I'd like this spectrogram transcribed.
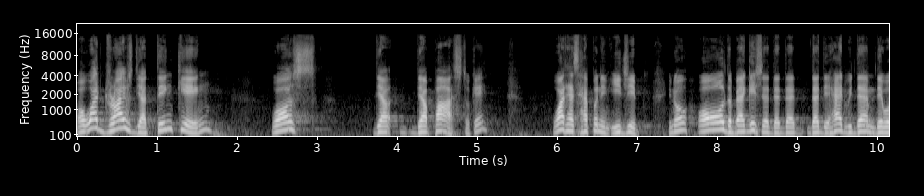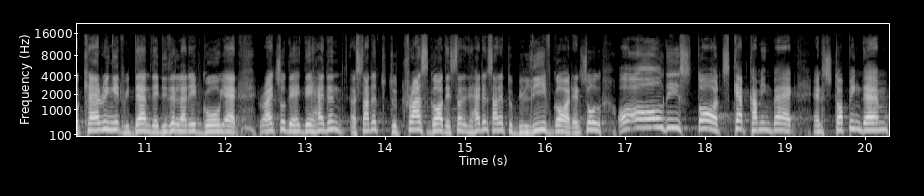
or what drives their thinking, was their, their past, okay? What has happened in Egypt? you know, all the baggage that, that, that, that they had with them, they were carrying it with them. They didn't let it go yet, right? So they, they hadn't uh, started to trust God. They, started, they hadn't started to believe God. And so all these thoughts kept coming back and stopping them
